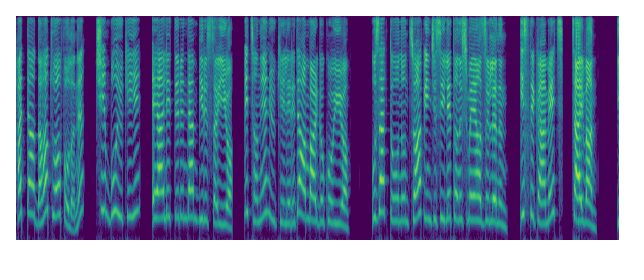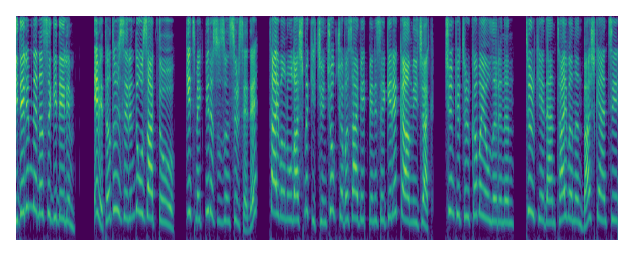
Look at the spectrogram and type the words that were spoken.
Hatta daha tuhaf olanı Çin bu ülkeyi eyaletlerinden biri sayıyor ve tanıyan ülkelere de ambargo koyuyor. Uzak Doğu'nun tuhaf incisiyle tanışmaya hazırlanın. İstikamet Tayvan. Gidelim de nasıl gidelim? Evet adı üzerinde Uzak Doğu. Gitmek biraz uzun sürse de Tayvan'a ulaşmak için çok çaba sarf etmenize gerek kalmayacak. Çünkü Türk Hava Yolları'nın Türkiye'den Tayvan'ın başkenti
